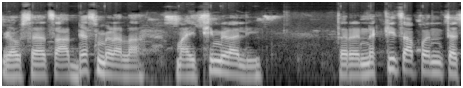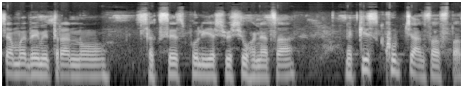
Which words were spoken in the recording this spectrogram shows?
व्यवसायाचा अभ्यास मिळाला माहिती मिळाली तर नक्कीच आपण त्याच्यामध्ये मित्रांनो सक्सेसफुल यशस्वी होण्याचा नक्कीच खूप चान्स असतात.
